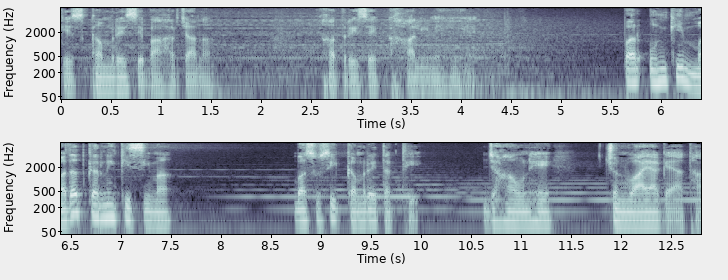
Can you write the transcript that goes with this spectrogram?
कि इस कमरे से बाहर जाना खतरे से खाली नहीं है। पर उनकी मदद करने की सीमा बस उसी कमरे तक थी, जहाँ उन्हें चुनवाया गया था।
